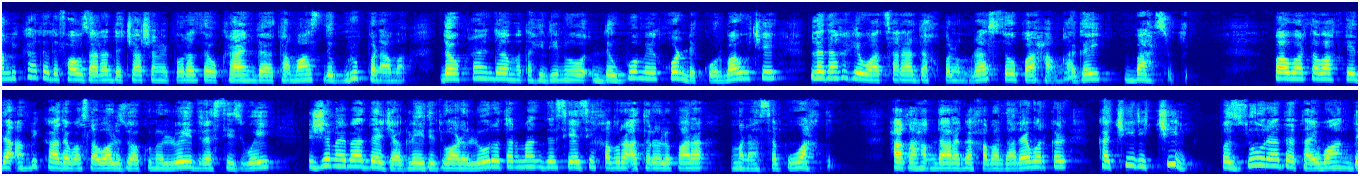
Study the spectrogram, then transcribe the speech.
امریکا د دفاع وزارت د چهارشنبه په ورځ د اوکرين د تماس د ګروپ په نامه د اوکرين د متحدینو د ومه غونډې کوربه و چې له دغه هیواد سره د خپل مرستو په همغږي بحث وکړي په ورته وخت کې د امریکا د وسلوالو ځواکونو لوی درستیز وایي ژمی به د جګړې د دواړو لورو ترمنځ د سیاسي خبرو اترو لپاره مناسب وخت دی هغه همدارنګه خبرداري ورکړ کچيري چین په زور د تایوان د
